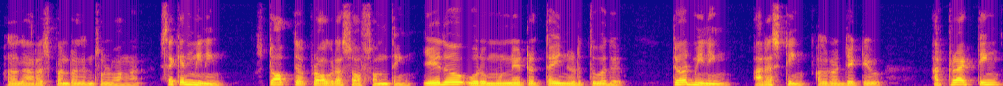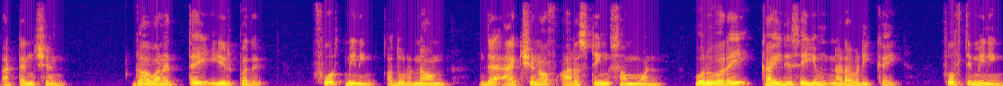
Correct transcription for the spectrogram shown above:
அதாவது அரெஸ்ட் பண்ணுறதுன்னு சொல்லுவாங்க. Second meaning stop the progress of something ஏதோ ஒரு முன்னேற்றத்தை நிறுத்துவது. தேர்ட் மீனிங் அரெஸ்டிங் அது ஒரு அப்ஜெக்டிவ் அட்ராக்டிங் அட்டென்ஷன் கவனத்தை ஈர்ப்பது. ஃபோர்த் மீனிங் அது ஒரு noun the action of arresting someone ஒருவரை கைது செய்யும் நடவடிக்கை. Fifth meaning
